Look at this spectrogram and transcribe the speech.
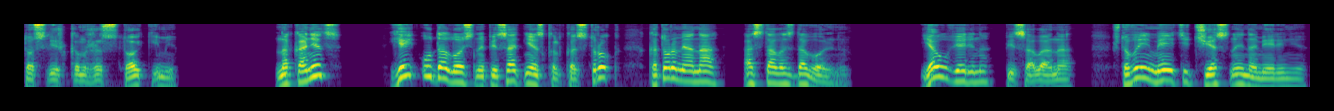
то слишком жестокими. Наконец, ей удалось написать несколько строк, которыми она осталась довольна. «Я уверена», — писала она, — «что вы имеете честное намерение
